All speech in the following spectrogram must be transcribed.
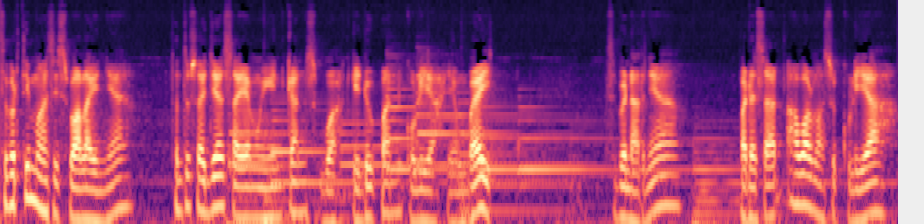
Seperti mahasiswa lainnya, tentu saja saya menginginkan sebuah kehidupan kuliah yang baik. Sebenarnya, pada saat awal masuk kuliah,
